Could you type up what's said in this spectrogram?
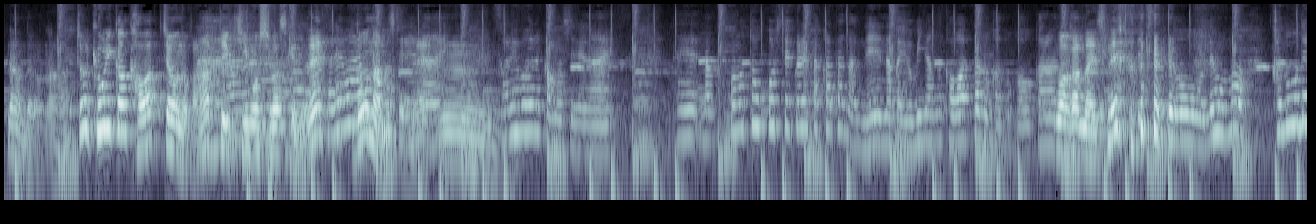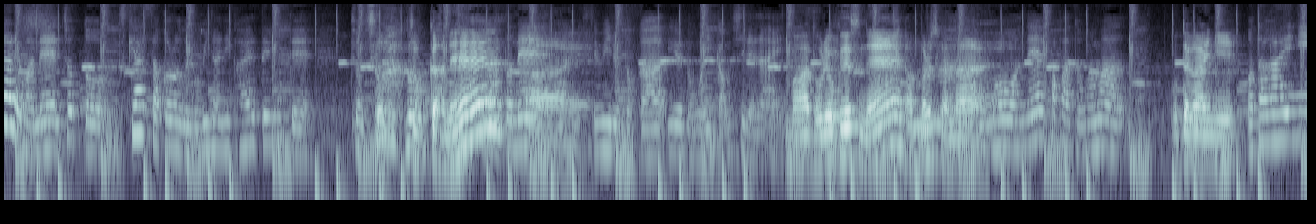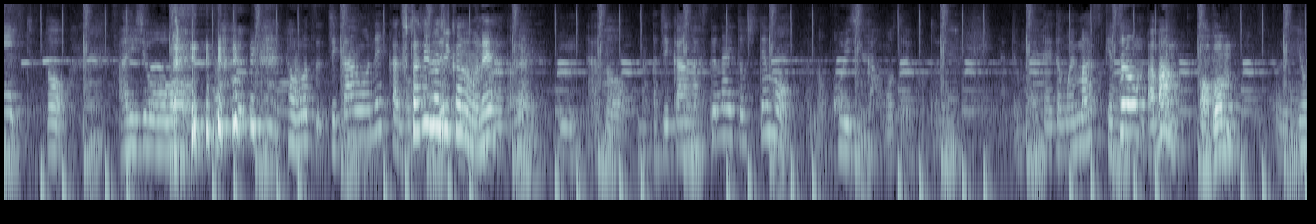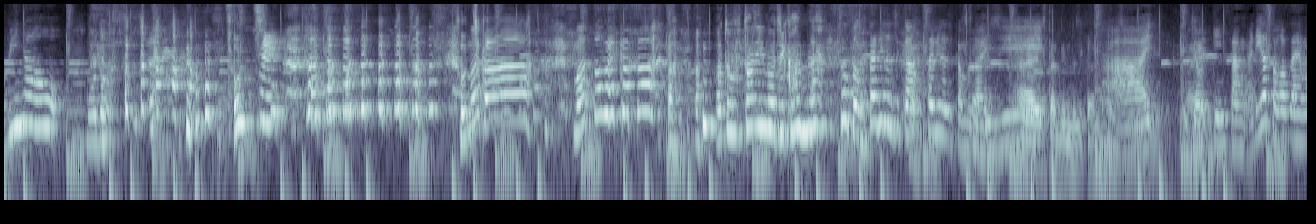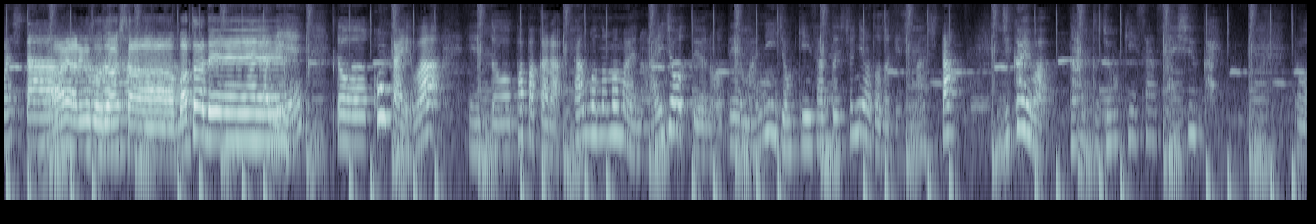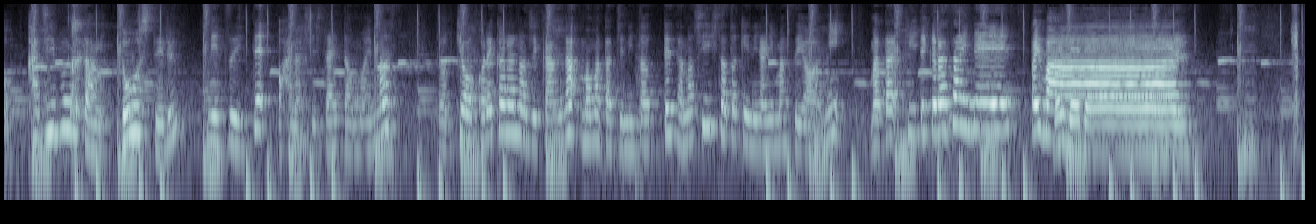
なんだろうな。ちょっと距離感変わっちゃうのかなっていう気もしますけどね。どうなんですかね、うん、それはあるかもしれないね、なんかこの投稿してくれた方がねなんか呼び名が変わったのかどうかわからないわかんないですね。でもまあ可能であればねちょっと付き合ってた頃の呼び名に変えてみてちょっととかね。ちょっとね、はい、してみるとかいうのもいいかもしれない、まあ努力ですね、頑張るしかない、もうねパパとママお互いに。お互いにちょっと愛情を 保つ時間をね2人の時間をね、ねはい、うん、あとなんか時間が少ないとしてもあの濃い時間をということでたいと思います。結論ババン。ババン。呼び名を戻す。そっち？そっちか。まとめ方。あと二人の時間ね。そうそう二人の時間二人の時間も大事。はい二人の時間大事。はい。常勤さんありがとうございました。はいありがとうございました。またね。またね。と今回はえーと、パパから産後のママへの愛情というのをテーマに常勤さんと一緒にお届けしました。次回はなんと常勤さん最終回と家事分担どうしてる？についてお話ししたいと思います。今日これからの時間がママたちにとって楽しいひとときになりますように。また聞いてくださいね。バイ。バイバイバイ。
